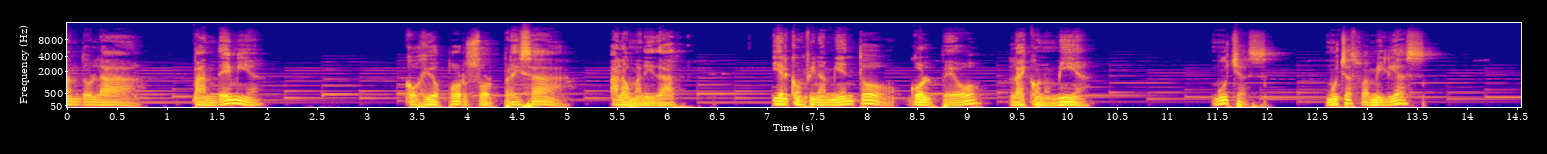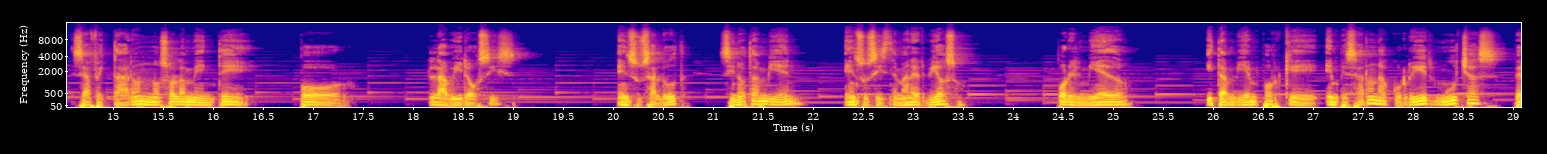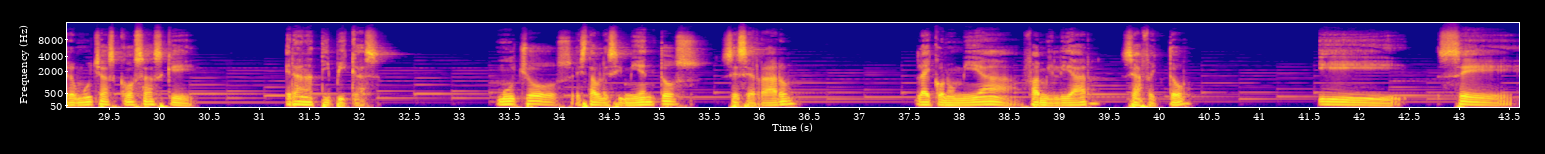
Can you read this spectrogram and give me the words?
Cuando la pandemia cogió por sorpresa a la humanidad y el confinamiento golpeó la economía, muchas, muchas familias se afectaron no solamente por la virosis en su salud, sino también en su sistema nervioso, por el miedo y también porque empezaron a ocurrir muchas, pero muchas cosas que eran atípicas. Muchos establecimientos se cerraron, la economía familiar se afectó y se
